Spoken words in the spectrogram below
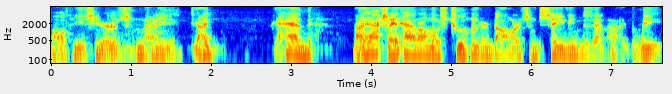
all these years. And I, I had, I actually had almost $200 in savings then, I believe.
